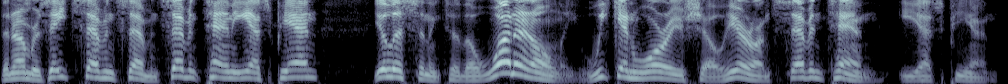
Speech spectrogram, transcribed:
The number is 877 710 ESPN. You're listening to the one and only Weekend Warrior Show here on 710 ESPN.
